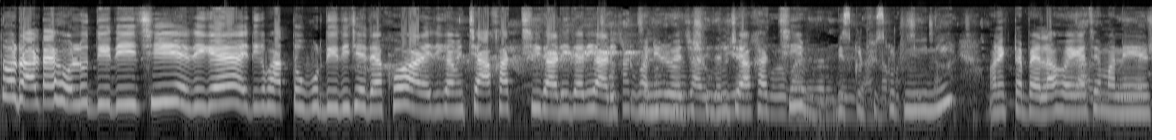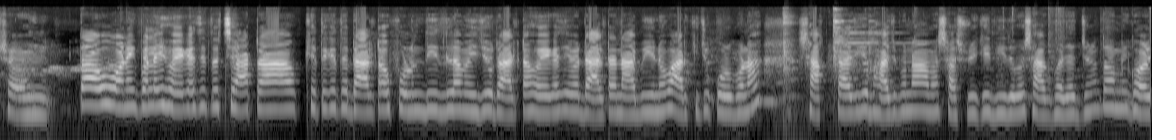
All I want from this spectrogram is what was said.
তো ডালটায় হলুদ দিয়ে দিয়েছি এদিকে এদিকে ভাত তো উপর দিয়ে দিয়েছি দেখো আর এদিকে আমি চা খাচ্ছি দাঁড়িয়ে দাঁড়িয়ে আর একটুখানি রয়েছে শুধু চা খাচ্ছি বিস্কুট ফিস্কুট নিয়ে নিই অনেকটা বেলা হয়ে গেছে মানে তাও অনেক বেলাই হয়ে গেছে তো চাটা খেতে খেতে ডালটাও ফোড়ন দিয়ে দিলাম এই যে ডালটা হয়ে গেছে এবার ডালটা নাবিয়ে নেব আর কিছু করব না শাকটা আজকে ভাজবো না আমার শাশুড়িকে দিয়ে দেবো শাক ভাজার জন্য তো আমি ঘরে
